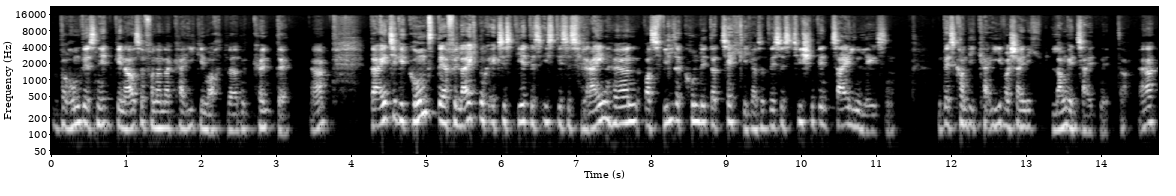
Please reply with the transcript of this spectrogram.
warum das nicht genauso von einer KI gemacht werden könnte. Ja? Der einzige Grund, der vielleicht noch existiert, das ist dieses Reinhören, was will der Kunde tatsächlich, also dieses zwischen den Zeilen lesen. Und das kann die KI wahrscheinlich lange Zeit nicht. Ja?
